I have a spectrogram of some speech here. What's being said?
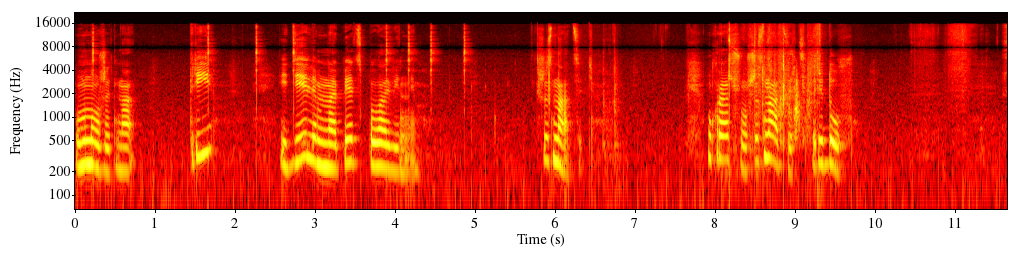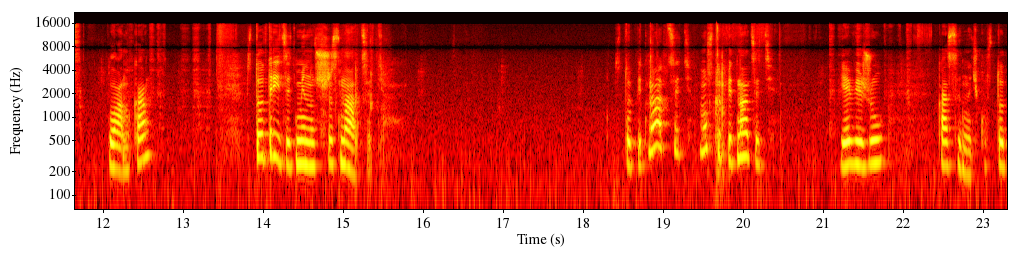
умножить на 3 и делим на 5,5. 16. Ну хорошо, 16 рядов планка. 130 минус 16. 115. Ну, 115 я вяжу косыночку. 100,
